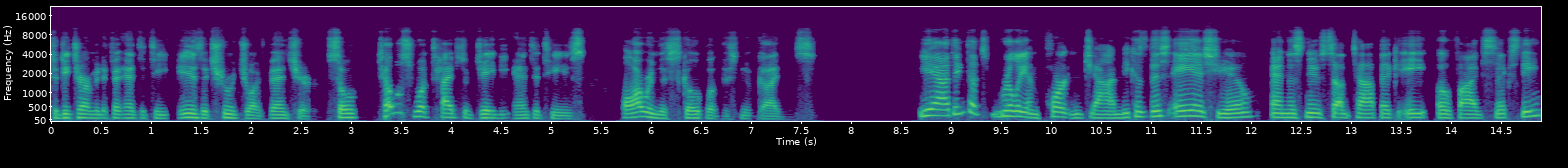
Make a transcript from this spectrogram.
to determine if an entity is a true joint venture. So tell us what types of JV entities are in the scope of this new guidance. Yeah, I think that's really important, John, because this ASU and this new subtopic 80560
